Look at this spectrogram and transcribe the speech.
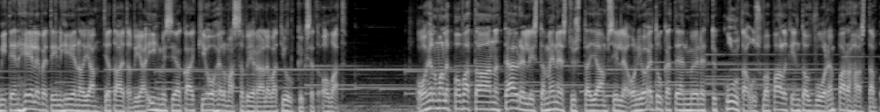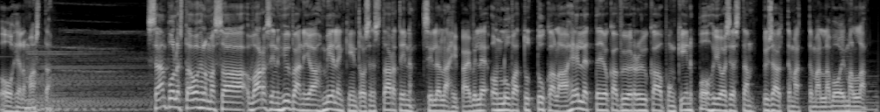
miten helvetin hienoja ja taitavia ihmisiä kaikki ohjelmassa vierailevat julkikset ovat. Ohjelmalle povataan täydellistä menestystä ja sille on jo etukäteen myönnetty kultausva-palkinto vuoden parhaasta ohjelmasta. Sään puolesta ohjelma saa varsin hyvän ja mielenkiintoisen startin, sillä lähipäiville on luvattu tukalaa hellettä, joka vyöryy kaupunkiin pohjoisesta pysäyttämättömällä voimalla –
